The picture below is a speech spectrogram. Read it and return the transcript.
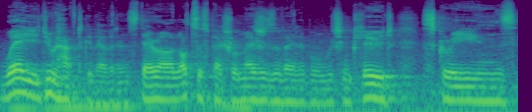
where you do have to give evidence, there are lots of special measures available, which include screens,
